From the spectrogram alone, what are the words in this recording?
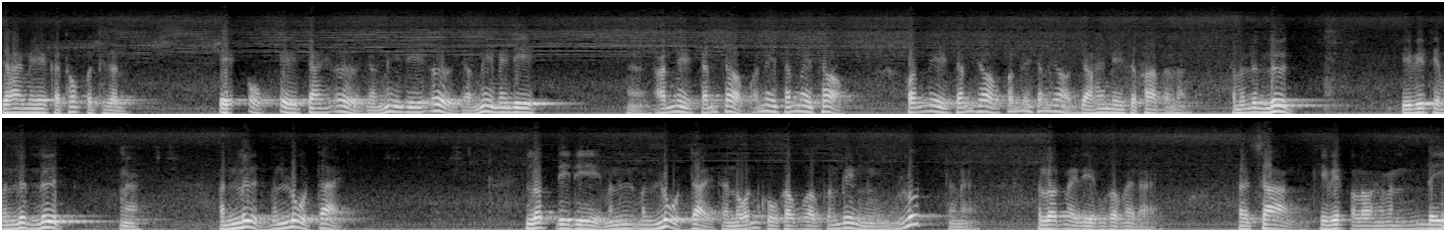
อยากให้มีกระทบกระเทือน เอะอกเอใจ เออ อย่างนี้ดี เออ อย่างนี้ไม่ดีอันนี้ฉันชอบ อันนี้ฉันไม่ชอบ คนนี้ฉันชอบ คนนี้ฉันชอบ อยากให้มีสภาพแบบนั้น ให้มันลื่นๆชีวิตที่มันลื่นๆนะมันลื่นมันลูดได้รถดีๆ มันมันลูดได้ ถนนขูเขาเขามันวิ่งลุดนะรถไม่ดีมันก็ไม่ได้เราสร้างชีวิตของเราให้มันดี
